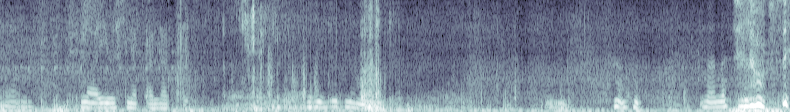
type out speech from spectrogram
ayan inayos niya pala to very naman Nana si Lucy.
